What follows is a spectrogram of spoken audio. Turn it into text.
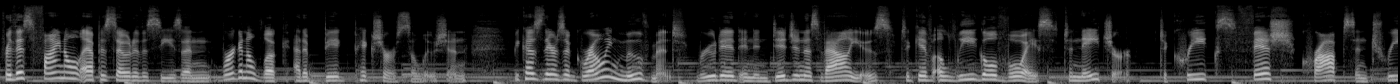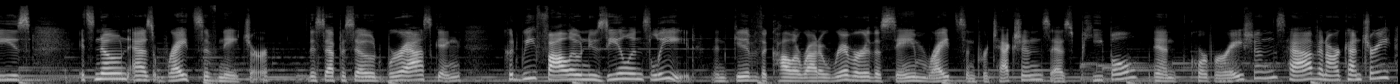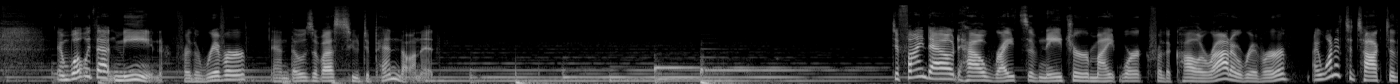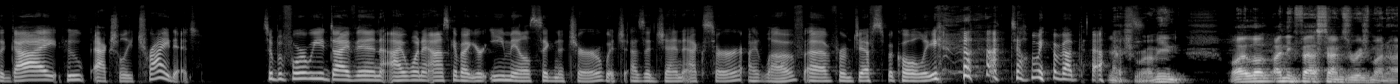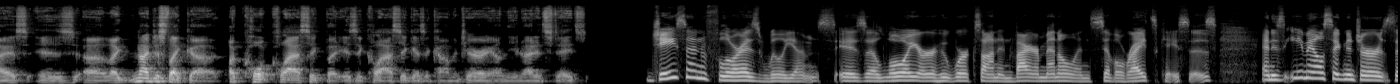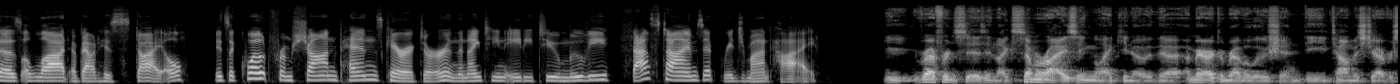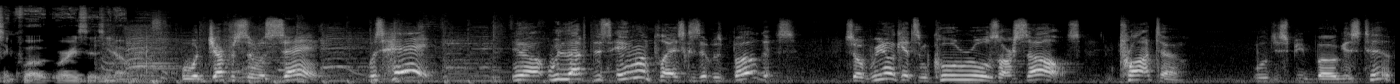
For this final episode of the season, we're going to look at a big picture solution because there's a growing movement rooted in indigenous values to give a legal voice to nature to creeks, fish, crops, and trees. It's known as rights of nature. This episode, we're asking could we follow New Zealand's lead and give the Colorado River the same rights and protections as people and corporations have in our country? And what would that mean for the river and those of us who depend on it? To find out how rights of nature might work for the Colorado River, I wanted to talk to the guy who actually tried it. So before we dive in, I want to ask about your email signature, which as a Gen Xer, I love, uh, from Jeff Spicoli. Tell me about that. Yeah, sure. I mean, well, I love. I think Fast Times at Ridgemont High is, is uh, like not just like a, a cult classic, but is a classic as a commentary on the United States. Jason Flores Williams is a lawyer who works on environmental and civil rights cases, and his email signature says a lot about his style. It's a quote from Sean Penn's character in the 1982 movie Fast Times at Ridgemont High. He references in like summarizing, like, you know, the American Revolution, the Thomas Jefferson quote, where he says, you know, what Jefferson was saying was, hey, you know, we left this England place because it was bogus. So if we don't get some cool rules ourselves, pronto, we'll just be bogus too.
